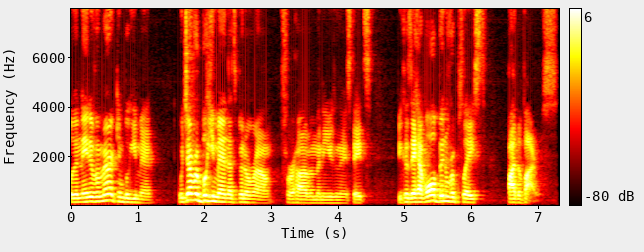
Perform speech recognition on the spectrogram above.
or the Native American boogeyman, whichever boogeyman that's been around for however many years in the United States, because they have all been replaced by the virus.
